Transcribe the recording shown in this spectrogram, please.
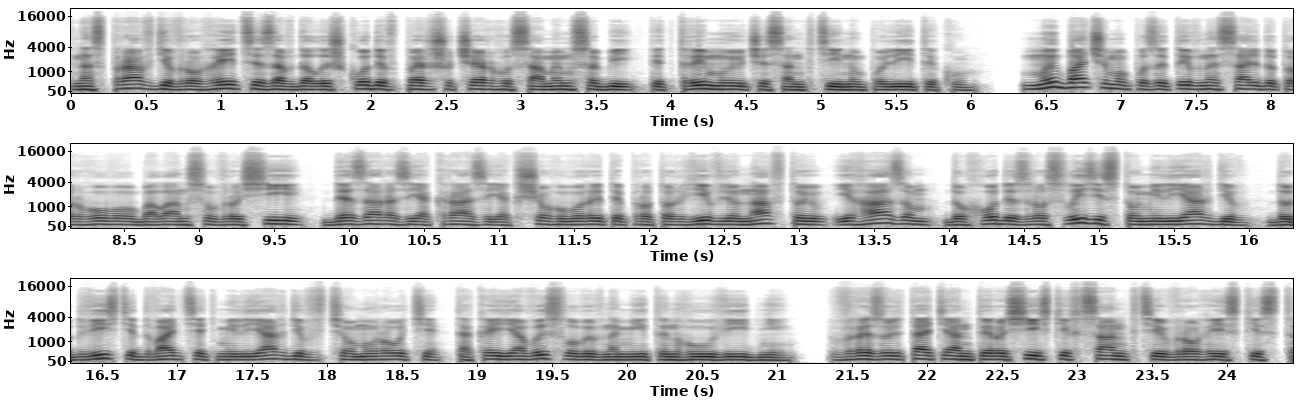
Насправді врогейці завдали шкоди в першу чергу самим собі, підтримуючи санкційну політику. Ми бачимо позитивне сальдо торгового балансу в Росії, де зараз якраз якщо говорити про торгівлю нафтою і газом, доходи зросли зі 100 мільярдів до 220 мільярдів в цьому році, таке я висловив на мітингу у Відні. В результаті антиросійських санкцій вроги скіст,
